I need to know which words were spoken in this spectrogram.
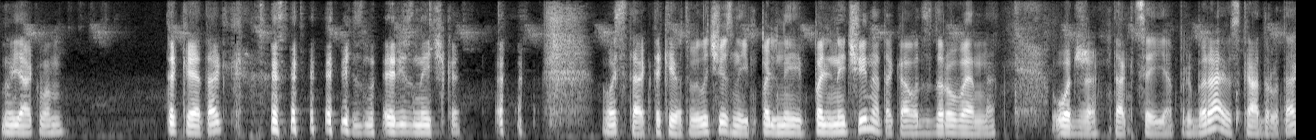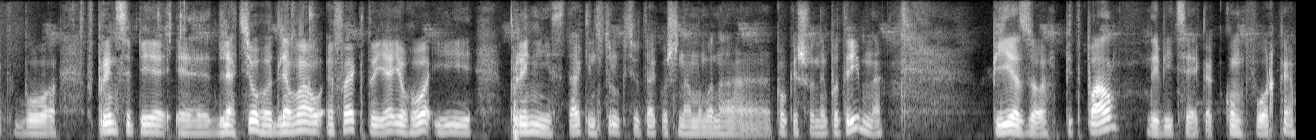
Ну як вам? Таке, так? Різничка. Ось так. Такий от величезний пальний, пальничина, така от здоровенна. Отже, так, це я прибираю з кадру, так, бо, в принципі, е, для цього, для вау-ефекту я його і приніс. Так, Інструкцію також нам вона поки що не потрібна. П'єзо підпал. Дивіться, яка комфорка.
